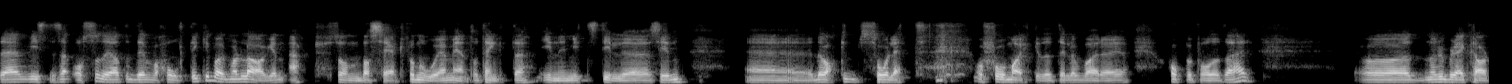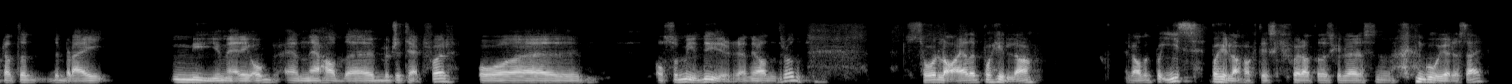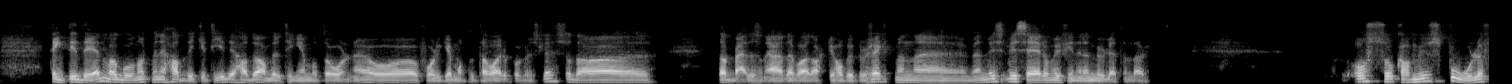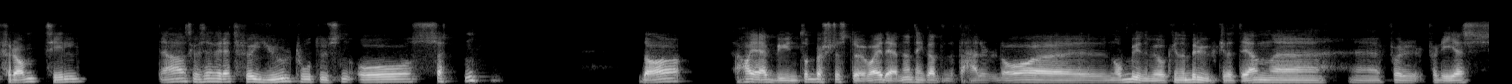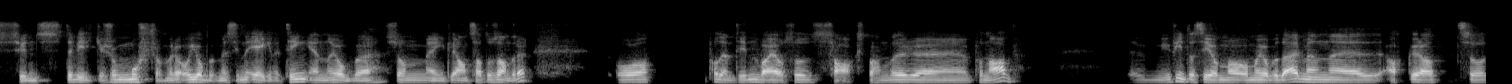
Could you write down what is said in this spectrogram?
det viste seg også det at det holdt ikke bare med å lage en app sånn basert på noe jeg mente og tenkte inni mitt stille sinn. Uh, det var ikke så lett å få markedet til å bare hoppe på dette her. Og når det ble klart at det, det blei mye mer jobb enn jeg hadde budsjettert for, og eh, også mye dyrere enn jeg hadde trodd, så la jeg det på hylla. La det på is på hylla, faktisk, for at det skulle godgjøre seg. Tenkte ideen var god nok, men jeg hadde ikke tid. Jeg hadde andre ting jeg måtte ordne og folk jeg måtte ta vare på plutselig. Så da, da ble det sånn Ja, det var et artig hobbyprosjekt, men, eh, men vi, vi, ser om vi finner en mulighet en dag. Og så kan vi jo spole fram til ja, skal vi se, rett før jul 2017. Da har jeg begynt å børste støv av ideene. Jeg tenkte at dette her, nå, eh, nå, begynner vi å kunne bruke dette igjen. Eh, eh, for, fordi jeg syns det virker så morsommere å jobbe med sine egne ting enn å jobbe som egentlig ansatt hos andre. Og på den tiden var jeg også saksbehandler på Nav. Mye fint å si om, om å jobbe der, men akkurat så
